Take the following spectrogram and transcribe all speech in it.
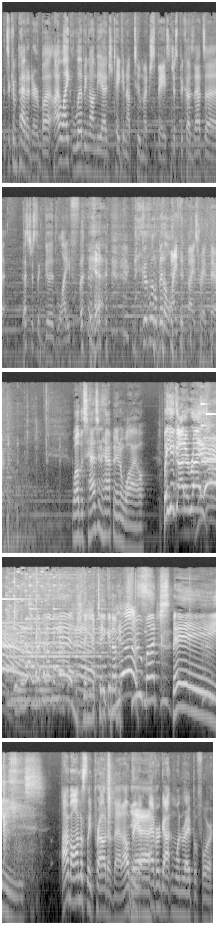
It's a competitor, but I like living on the edge, taking up too much space, just because that's a that's just a good life. Yeah. good little bit of life advice right there. Well, this hasn't happened in a while. But you got it right! If you're not living on the edge, then you're taking up Yes! too much space. I'm honestly proud of that. I don't think Yeah. I've ever gotten one right before.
